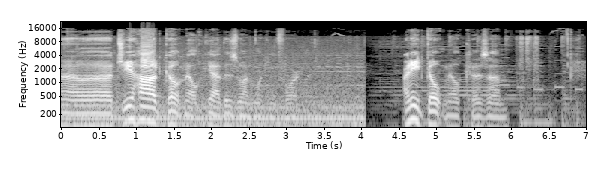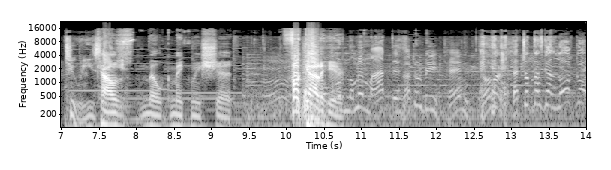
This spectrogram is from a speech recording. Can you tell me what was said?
Uh, Jihad goat milk. Yeah, this is what I'm looking for. I need goat milk because, um, Too easy. cow's milk make me shit. Fuck out of here. No me mates. That'll be ten dollars. That chotas gan loco.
